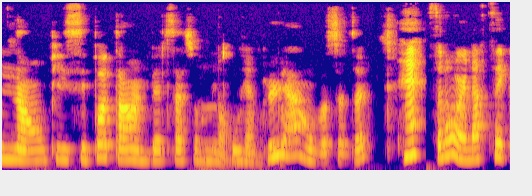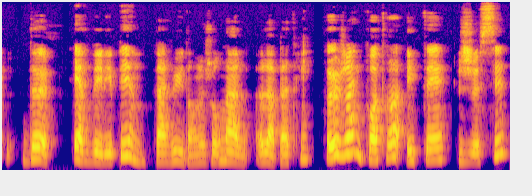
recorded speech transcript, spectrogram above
Non, pis c'est pas tant une belle station de métro non plus, hein, on va se dire. Selon un article de Hervé Lépine, paru dans le journal La Patrie, Eugène Poitras était, je cite,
